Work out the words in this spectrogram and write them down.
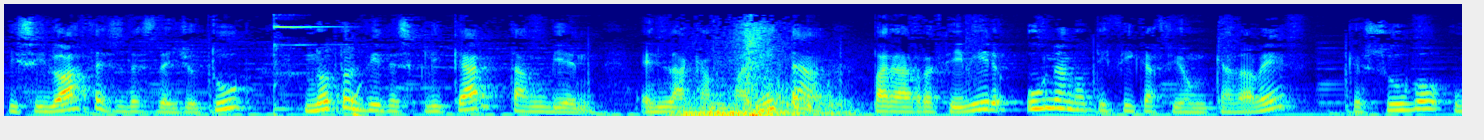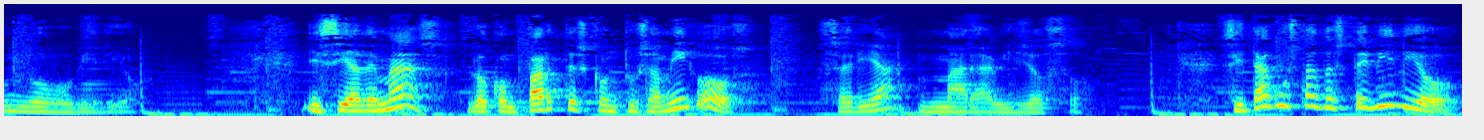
Y si lo haces desde YouTube, no te olvides clicar también en la campanita para recibir una notificación cada vez que subo un nuevo vídeo. Y si además lo compartes con tus amigos, sería maravilloso. Si te ha gustado este vídeo,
